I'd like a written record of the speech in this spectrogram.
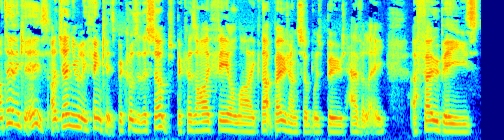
I don't think it is. I genuinely think it's because of the subs, because I feel like that Bojan sub was booed heavily. A Afobe's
